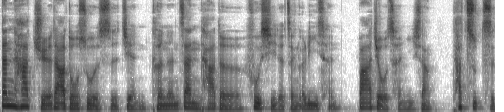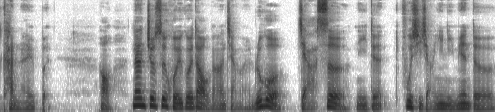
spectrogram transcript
但他绝大多数的时间，可能占他的复习的整个历程八九成以上，他只只看那一本。好，那就是回归到我刚刚讲的，如果假设你的复习讲义里面的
